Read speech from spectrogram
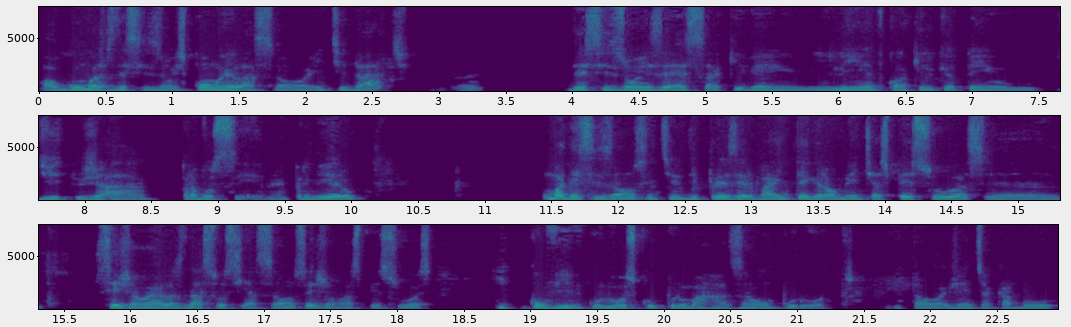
algumas decisões com relação à entidade, né, decisões essa que vem em linha com aquilo que eu tenho dito já para você. Né. Primeiro, uma decisão no sentido de preservar integralmente as pessoas, eh, sejam elas da associação, sejam as pessoas que convivem conosco por uma razão ou por outra. Então a gente acabou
